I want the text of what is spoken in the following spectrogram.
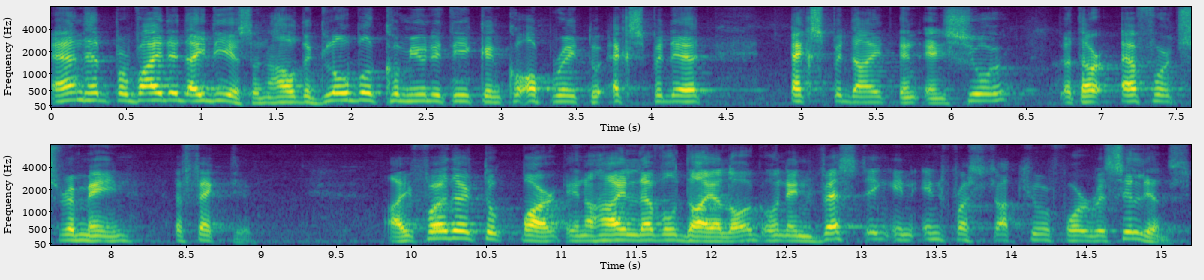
and had provided ideas on how the global community can cooperate to expedite, expedite and ensure that our efforts remain effective. I further took part in a high-level dialogue on investing in infrastructure for resilience,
